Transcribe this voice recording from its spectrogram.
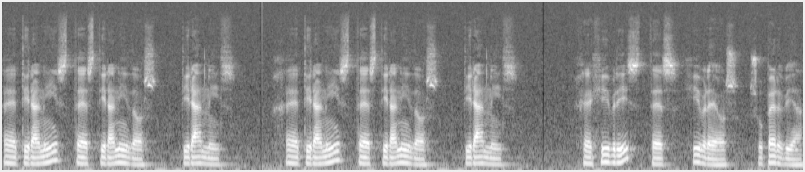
Getiranis tes Tiranidos, Tiranis. Getiranis tes Tiranidos, Tiranis. Gegibris tes Gibreos, Superbia.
